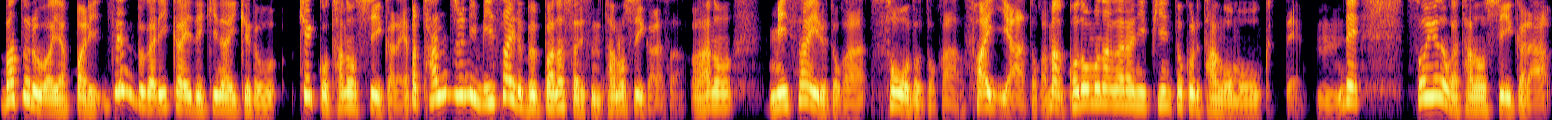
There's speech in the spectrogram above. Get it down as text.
バトルはやっぱり全部が理解できないけど結構楽しいから、やっぱ単純にミサイルぶっ放したりするの楽しいからさ。あの、ミサイルとかソードとかファイヤーとか、まあ子供ながらにピンとくる単語も多くって。うん。で、そういうのが楽しいから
